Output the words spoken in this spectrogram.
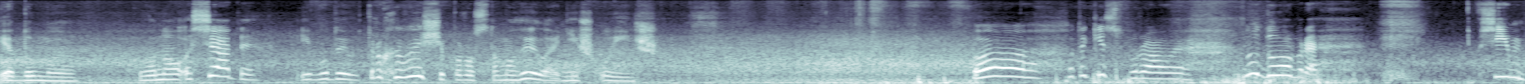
Я думаю, воно осяде і буде трохи вище просто могила, ніж у інших. Отакі справи. Ну добре. Всім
